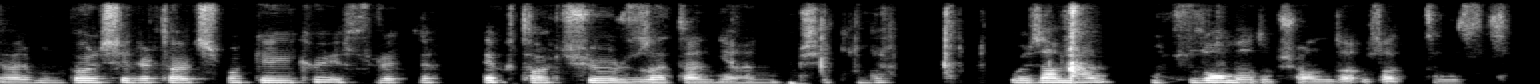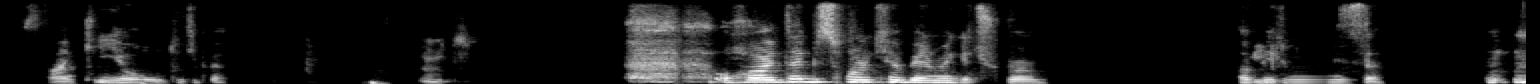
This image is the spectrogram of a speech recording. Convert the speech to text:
yani böyle şeyleri tartışmak gerekiyor ya sürekli. Hep tartışıyoruz zaten yani bir şekilde. O yüzden ben mutsuz olmadım şu anda uzattığımız için. Sanki iyi oldu gibi. Evet. O halde bir sonraki haberime geçiyorum. Haberimize.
